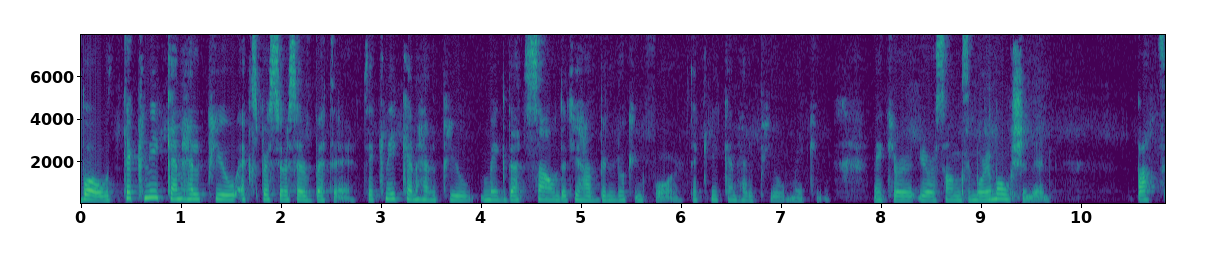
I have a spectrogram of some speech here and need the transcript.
both. Technique can help you express yourself better. Technique can help you make that sound that you have been looking for. Technique can help you make you, make your, your songs more emotional. But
